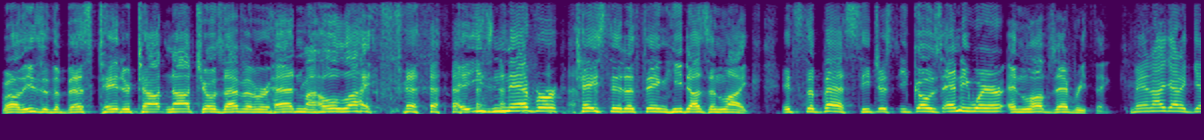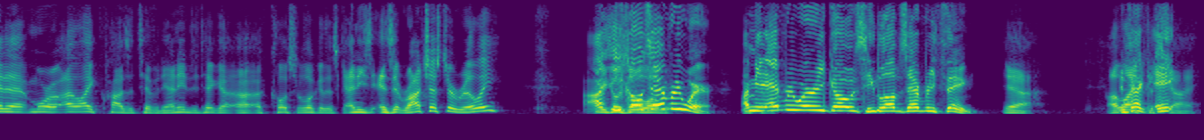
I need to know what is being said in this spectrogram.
well, these are the best tater tot nachos I've ever had in my whole life. He's never tasted a thing he doesn't like. It's the best. He just he goes anywhere and loves everything. Man, I got to get a more. I like positivity. I need to take a, a closer look at this guy. And he's is it Rochester really? Uh, he he goes goes, all over. everywhere. I mean, everywhere he goes, he loves everything. Yeah, I In like fact, this guy.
